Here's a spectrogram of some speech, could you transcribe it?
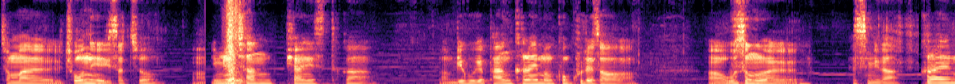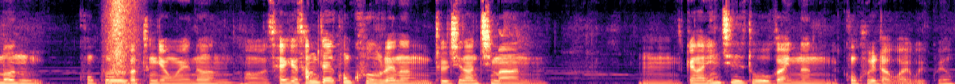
정말 좋은 일이 있었죠. 어, 임윤찬 피아니스트가 어, 미국의 반 클라이먼 콩쿨에서 어, 우승을 했습니다. 클라이먼 콩쿨 같은 경우에는 어, 세계 3대 콩쿨에는 들진 않지만 음, 꽤나 인지도가 있는 콩쿨이라고 알고 있고요.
